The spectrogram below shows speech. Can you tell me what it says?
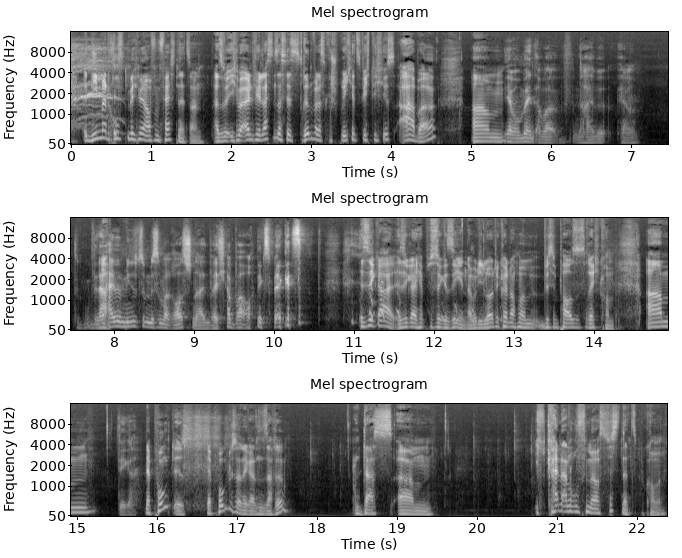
niemand ruft mich mehr auf dem Festnetz an. Also ich, wir lassen das jetzt drin, weil das Gespräch jetzt wichtig ist, aber ähm, Ja, Moment, aber eine halbe, ja. Eine halbe Minute müssen wir rausschneiden, weil ich habe auch nichts mehr gesagt. ist egal, ist egal, ich habe das ja gesehen. Aber die Leute können auch mal ein bisschen Pause zurechtkommen. Ähm, Digga. der Punkt ist, der Punkt ist an der ganzen Sache, dass ähm, ich keine Anrufe mehr aufs Festnetz bekomme.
